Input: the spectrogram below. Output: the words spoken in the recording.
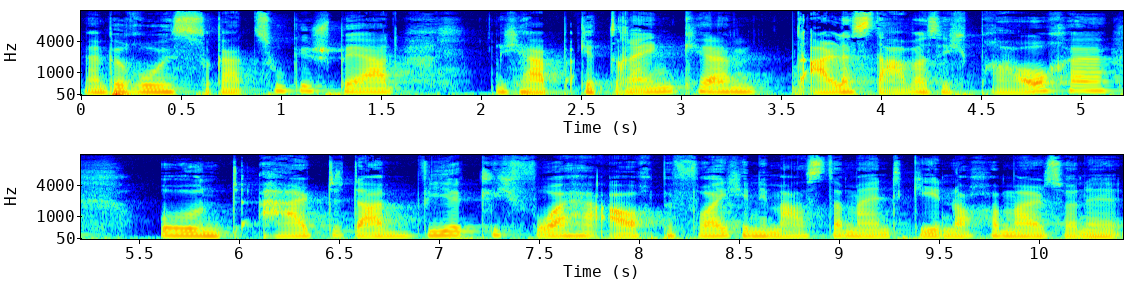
mein Büro ist sogar zugesperrt, ich habe Getränke, alles da, was ich brauche und halte da wirklich vorher auch, bevor ich in die Mastermind gehe, noch einmal so eine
